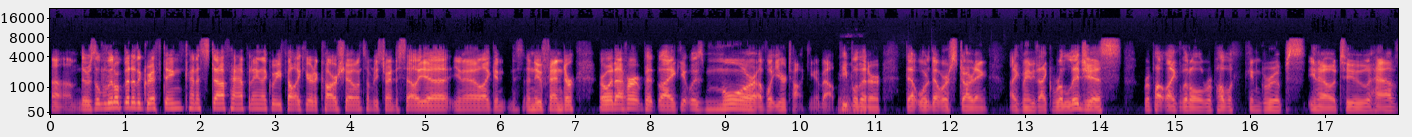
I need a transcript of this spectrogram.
um, there was a little bit of the grifting kind of stuff happening, like where you felt like you're at a car show and somebody's trying to sell you, you know, like a, a new fender or whatever. But like it was more of what you're talking about, people Mm-hmm. that are that were that were starting like maybe like religious, repu- like little Republican groups, you know, to have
